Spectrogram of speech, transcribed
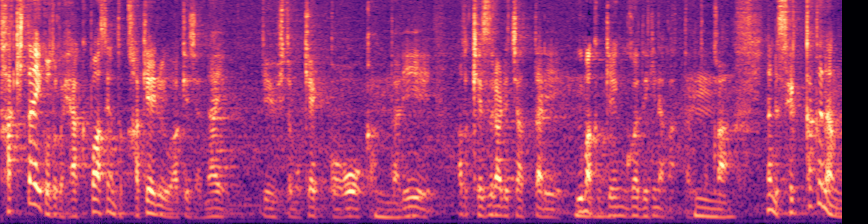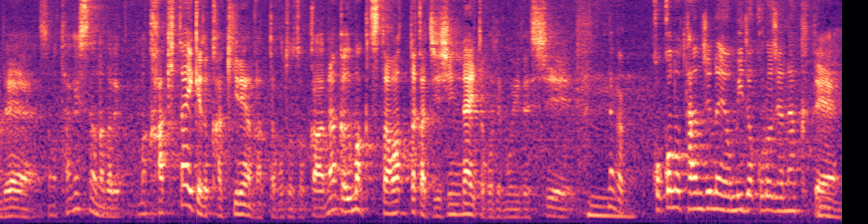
書きたいことが100%書けるわけじゃないっていう人も結構多かったり、あと削られちゃったりうまく言語ができなかったりとか、なんでせっかくなんでその竹下さんの中で、まあ、書きたいけど書ききれなかったこととかなんかうまく伝わったか自信ないところでもいいですし、うん。なんかここの単純な読みどころじゃなくて、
